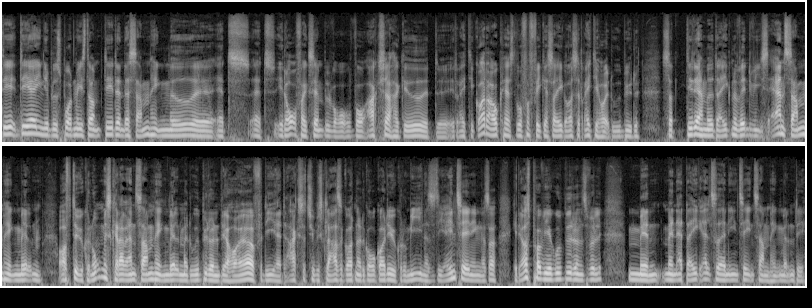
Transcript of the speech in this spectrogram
det, det jeg egentlig er blevet spurgt mest om, det er den der sammenhæng med, øh, at, at et år for eksempel, hvor, hvor aktier har givet et, øh, et rigtig godt afkast, hvorfor fik jeg så ikke også et rigtig højt udbytte? Så det der med, at der ikke nødvendigvis er en sammenhæng mellem, ofte økonomisk kan der være en sammenhæng mellem, at udbytterne bliver højere, fordi at aktier typisk klarer sig godt, når det går godt i økonomien, altså stiger indtjeningen, og så kan det også påvirke udbytterne selvfølgelig, men, men at der ikke altid er en en-til-en sammenhæng mellem det.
